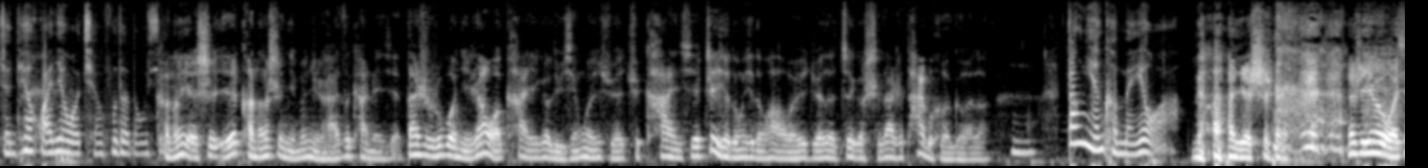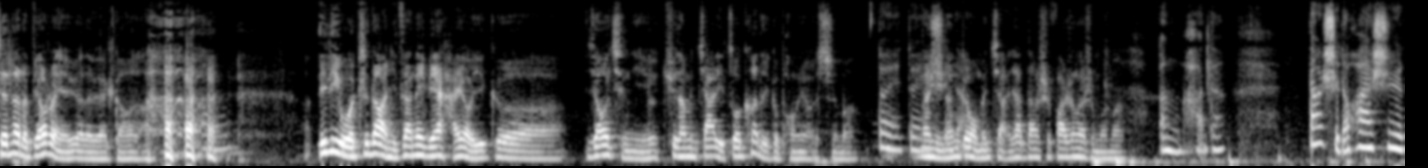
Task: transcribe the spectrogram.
整天怀念我前夫的东西，可能也是，也可能是你们女孩子看这些。但是如果你让我看一个旅行文学，去看一些这些东西的话，我就觉得这个实在是太不合格了。嗯，当年可没有啊。也是，那是因为我现在的标准也越来越高了。丽丽，我知道你在那边还有一个邀请你去他们家里做客的一个朋友，是吗？对对。那你能跟我们讲一下当时发生了什么吗？嗯，好的。当时的话是，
